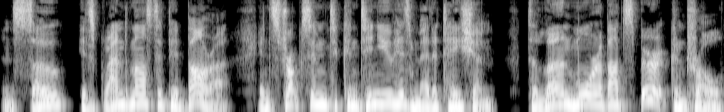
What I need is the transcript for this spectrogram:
and so his Grandmaster Pibara instructs him to continue his meditation, to learn more about spirit control,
